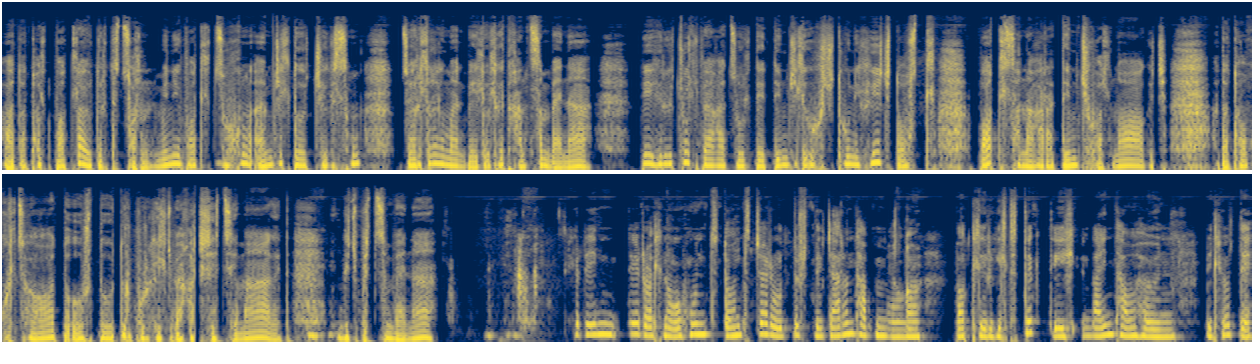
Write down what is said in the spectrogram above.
одоо тулд бодлоо удирдах сурна. Миний бодол зөвхөн амжилт өд чиглэсэн зорилгыг маань биелүүлэхэд хандсан байна би хэрэгжүүлж байгаа зүйлдээ дэмжлэг өгч түүнийг хийж дуустал бодол санаагаараа дэмжих болно гэж одоо тунхал цогоод өөртөө өдөр бүр хэлж байхаар шийдсэн юм аа гэд ингэж битсэн байна. Тэгэхээр энэ дээр бол нөгөө хүнд дунджаар өдөрт нэг 65 мянган бодол эргэлддэг. Тэгээ 85% нь билүүтэй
